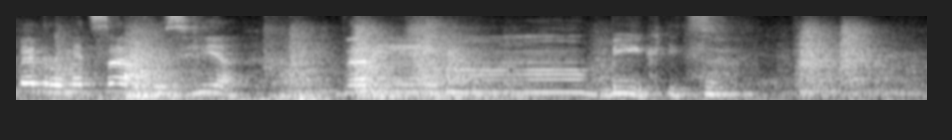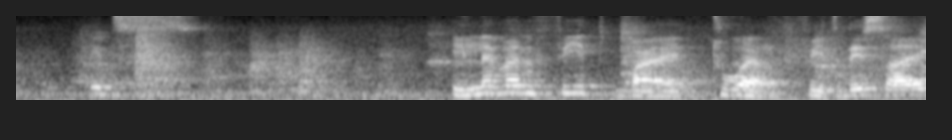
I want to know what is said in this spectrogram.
bedroom itself is here. Very mm, big. It's it's 11 feet by 12 feet. This side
